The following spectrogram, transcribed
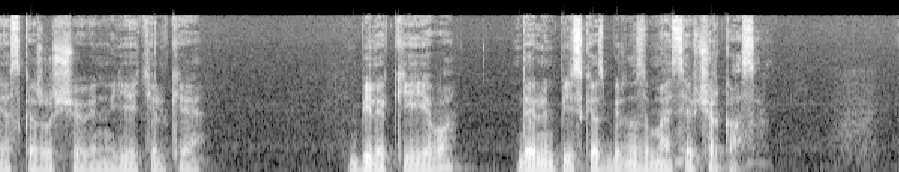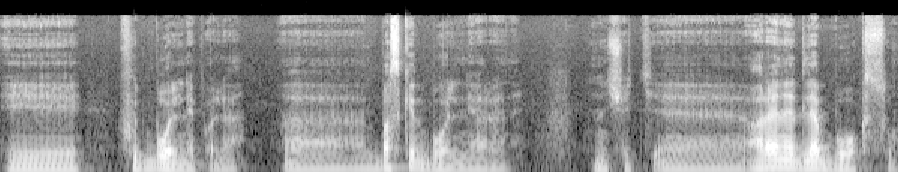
я скажу, що він є тільки біля Києва, де Олімпійська збірна займається в Черкасах. І футбольні поля, е, баскетбольні арени, значить, е, арени для боксу.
